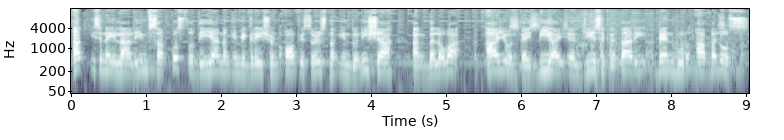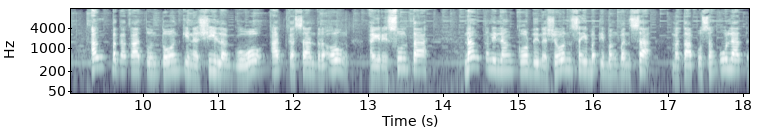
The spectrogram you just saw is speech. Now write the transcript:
at isinailalim sa kustodiya ng immigration officers ng Indonesia ang dalawa. Ayon kay DILG Secretary Benhur Abalos, ang pagkakatunton kina Sheila Guo at Cassandra Ong ay resulta ng kanilang koordinasyon sa iba't ibang bansa matapos ang ulat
